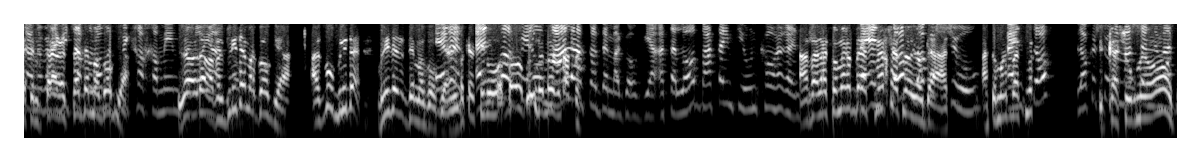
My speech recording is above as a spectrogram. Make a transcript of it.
אותנו ולהגיד שאנחנו לא. מספיק חכמים, זה לא, לא לא, אבל יעזור. בלי דמגוגיה. עזבו, בלי בלי דמגוגיה. ארז, אין פה בואו, אפילו מה. לעשות דמגוגיה, אתה לא באת עם טיעון קוהרנטי. אבל את אומרת בעצמך שאת לא לא יודעת. האינסוף לא קשור למה קשור מאוד. שלמס...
